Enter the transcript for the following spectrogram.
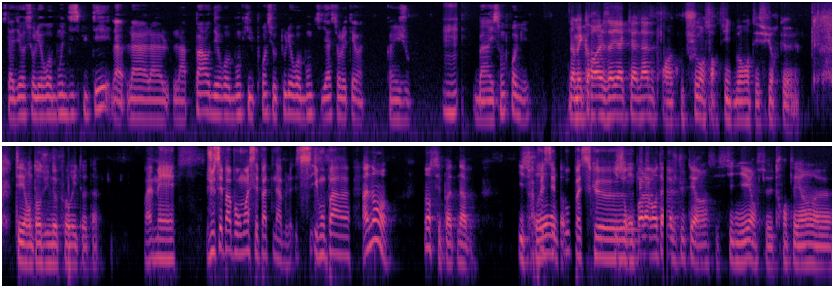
C'est-à-dire sur les rebonds disputés, la, la, la, la part des rebonds qu'il prend sur tous les rebonds qu'il y a sur le terrain quand il joue. Ben, ils sont premiers. Non, mais quand Isaiah Canan prend un coup de chaud en sortie de banc, t'es sûr que t'es dans une euphorie totale. Ouais, mais je sais pas, pour moi, c'est pas tenable. Ils vont pas. Ah non, non, c'est pas tenable. Ils seront, Après, c'est beau parce que. ils auront pas l'avantage du terrain. C'est signé en ce 31 euh,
